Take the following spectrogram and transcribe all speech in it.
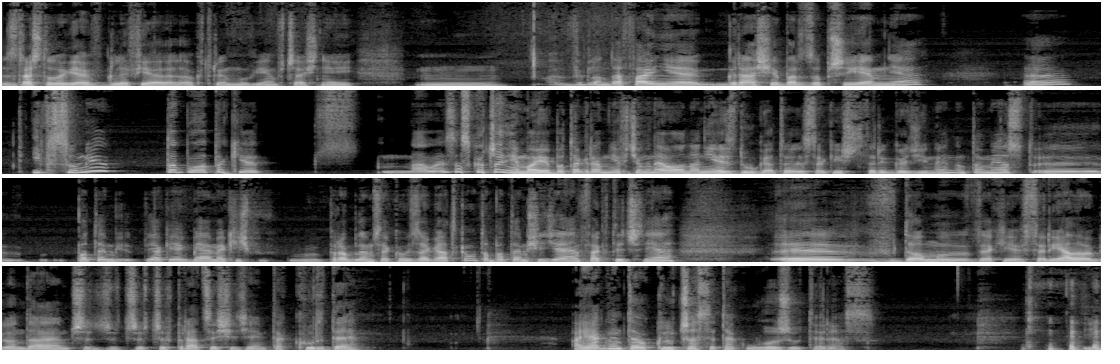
zresztą tak jak w Glyfie, o którym mówiłem wcześniej. Mm, wygląda fajnie, gra się bardzo przyjemnie yy, i w sumie to było takie małe zaskoczenie moje, bo ta gra mnie wciągnęła. Ona nie jest długa, to jest jakieś 4 godziny. Natomiast yy, potem, jak, jak miałem jakiś problem z jakąś zagadką, to potem siedziałem faktycznie yy, w domu, jakieś seriale oglądałem, czy, czy, czy w pracy siedziałem tak, kurde. A jakbym tego klucza se tak ułożył teraz? I,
